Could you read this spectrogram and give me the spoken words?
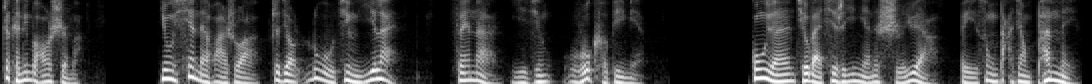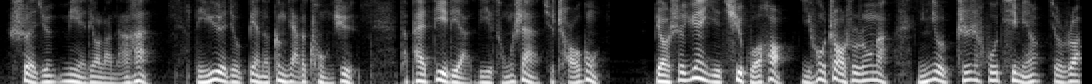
这肯定不好使嘛。用现代话说啊，这叫路径依赖，灾难已经无可避免。公元九百七十一年的十月啊。北宋大将潘美率军灭掉了南汉，李煜就变得更加的恐惧。他派弟弟李从善去朝贡，表示愿意去国号。以后诏书中呢，您就直呼其名，就是说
